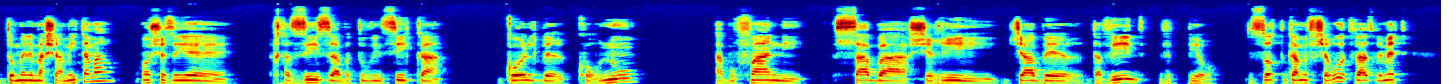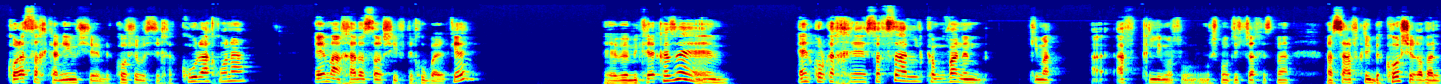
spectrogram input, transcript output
דומה למה שעמית אמר או שזה יהיה חזיזה בטובינסיקה גולדברג קורנו, אבו פאני, סבא, שרי, ג'אבר, דוד ופירו. זאת גם אפשרות ואז באמת כל השחקנים שבכושר ושיחקו לאחרונה הם ה-11 שיפתחו בהרכב. אה, במקרה כזה אין כל כך אה, ספסל כמובן אין כמעט אף כלי משהו משמעותי שצריך להכניס עשה אף כלי בכושר אבל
